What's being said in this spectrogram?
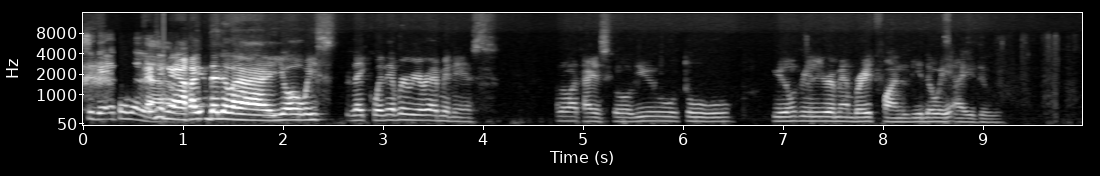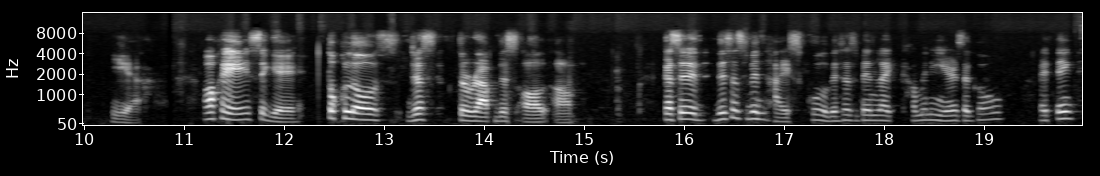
Sige, ito na lang. Kasi nga, kayong dalawa, you always, like, whenever we reminisce about high school, you two, you don't really remember it fondly the way I do. Yeah. Okay, sige. To close, just to wrap this all up. Kasi this has been high school. This has been like how many years ago? I think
